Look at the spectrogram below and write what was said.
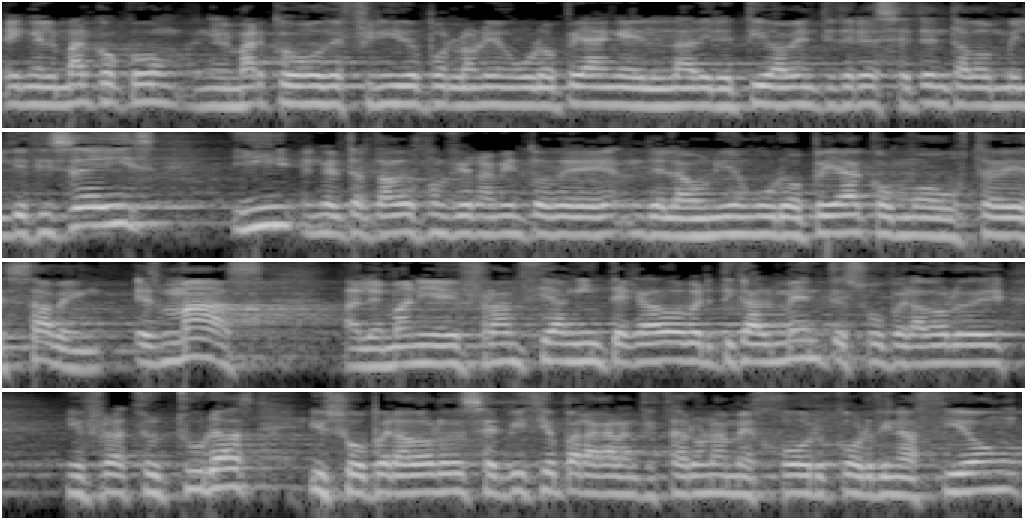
en el marco, en el marco definido por la Unión Europea en la Directiva 2370-2016 y en el Tratado de Funcionamiento de, la Unión Europea, como ustedes saben. Es más, Alemania y Francia han integrado verticalmente su operador de infraestructuras y su operador de servicio para garantizar una mejor coordinación.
